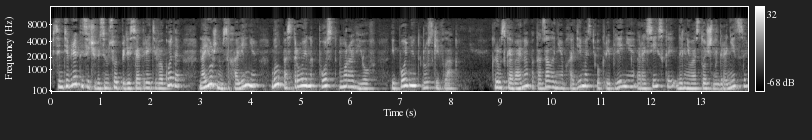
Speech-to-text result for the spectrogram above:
В сентябре 1853 года на Южном Сахалине был построен пост Муравьев и поднят русский флаг. Крымская война показала необходимость укрепления российской дальневосточной границы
